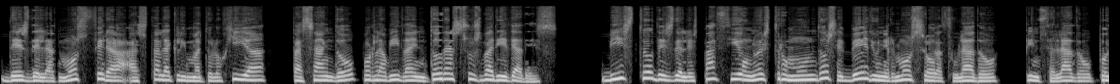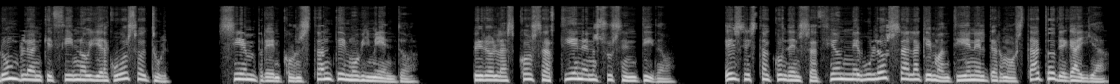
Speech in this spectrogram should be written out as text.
Desde la atmósfera hasta la climatología, pasando por la vida en todas sus variedades. Visto desde el espacio nuestro mundo se ve de un hermoso azulado, pincelado por un blanquecino y acuoso tul. Siempre en constante movimiento. Pero las cosas tienen su sentido. Es esta condensación nebulosa la que mantiene el termostato de Gaia.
